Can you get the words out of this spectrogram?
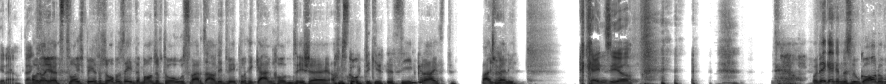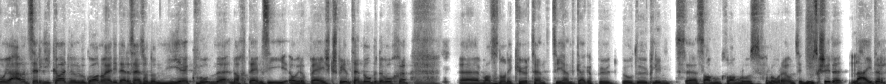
Genau, Aber da jetzt zwei Spiele verschoben sind, eine Mannschaft, die auswärts auch nicht wirklich in Gang kommt, ist äh, am Sonntag ins Tessin gereist. Weißt du, ja. welche? Ich kenne sie, ja. Und nicht gegen das Lugano, wo ja auch eine Serie hatte, weil Lugano hat in dieser Saison noch nie gewonnen, nachdem sie europäisch gespielt haben unter der Woche. Mhm. Äh, was sie noch nicht gehört haben, sie haben gegen Böde Glimt äh, sang- und klanglos verloren und sind ausgeschieden. Mhm. Leider.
